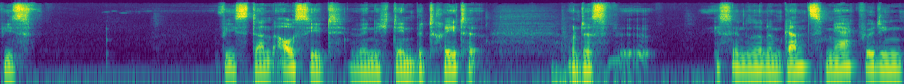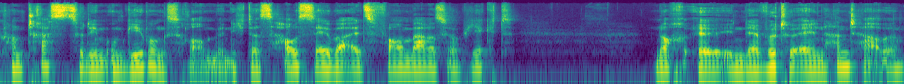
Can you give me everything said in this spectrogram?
wie es dann aussieht, wenn ich den betrete. Und das äh, ist in so einem ganz merkwürdigen Kontrast zu dem Umgebungsraum, wenn ich das Haus selber als formbares Objekt noch äh, in der virtuellen Hand habe.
